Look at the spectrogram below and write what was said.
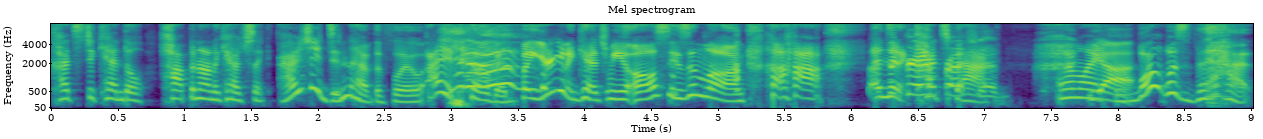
cuts to Kendall hopping on a couch, like, "I actually didn't have the flu. I had COVID, but you're gonna catch me all season long." Haha. and then it cuts back, and I'm like, Yeah. "What was that?"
